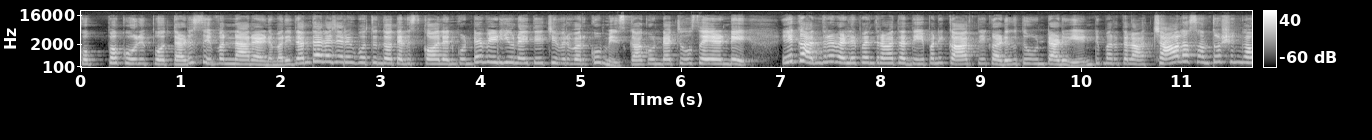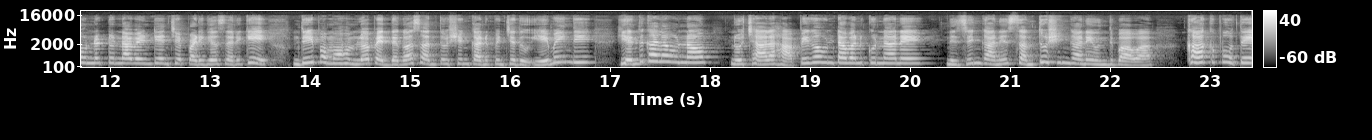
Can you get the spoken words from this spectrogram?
కుప్పకూలిపోతాడు శివనారాయణ మరి ఇదంతా ఎలా జరగబోతుందో తెలుసుకోవాలనుకుంటే వీడియోనైతే చివరి వరకు మిస్ కాకుండా చూసేయండి. ఇక అందరూ వెళ్ళిపోయిన తర్వాత దీపని కార్తీక్ అడుగుతూ ఉంటాడు. ఏంటి మరదలా చాలా సంతోషంగా ఉన్నట్టున్నావేంటి అని చెప్పి అడిగేసరికి దీప మొహంలో పెద్దగా సంతోషం కనిపించదు. ఏమైంది? ఎందుకు అలా ఉన్నావు? నువ్వు చాలా హ్యాపీగా ఉంటావనుకున్నానే. నిజంగానే సంతోషంగానే ఉంది బావా. కాకపోతే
